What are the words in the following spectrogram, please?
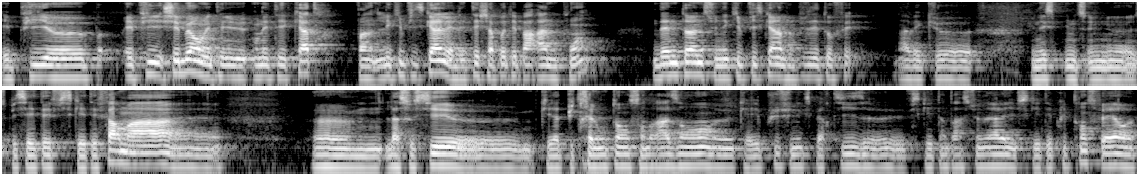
Et puis, euh, et puis chez Burr, on était, on était quatre. Enfin, l'équipe fiscale, elle était chapeautée par Anne Point. Denton, c'est une équipe fiscale un peu plus étoffée, avec euh, une, une, spécialité fiscalité pharma. Euh, l'associé qui est là depuis très longtemps, Sandra Azan, qui avait plus une expertise fiscalité internationale et fiscalité prix de transfert.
